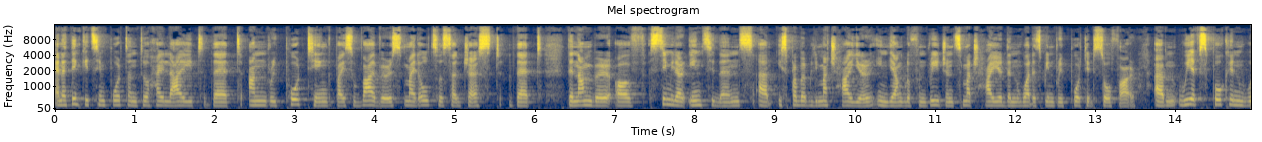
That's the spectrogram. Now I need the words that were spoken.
And I think it's important to highlight that unreporting by survivors might also suggest that the number of similar incidents uh, is probably much higher in the Anglophone regions, much higher than what has been reported so far. Um, we have spoken with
